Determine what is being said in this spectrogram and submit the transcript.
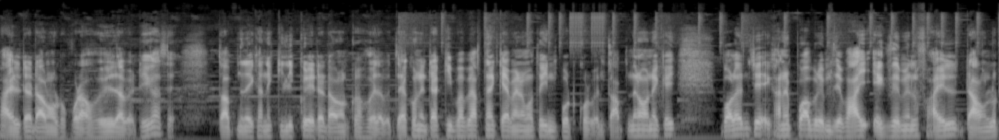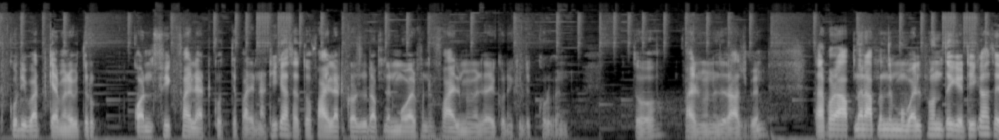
ফাইলটা ডাউনলোড করা হয়ে যাবে, ঠিক আছে? তো আপনারা এখানে ক্লিক করে এটা ডাউনলোড করা হয়ে যাবে। তো এখন এটা কীভাবে আপনার ক্যামেরার মতো ইম্পোর্ট করবেন? তো আপনারা অনেকেই বলেন যে, এখানে প্রবলেম যে, ভাই এক্সএমএল ফাইল ডাউনলোড করি বাট ক্যামেরার ভিতর কনফিক ফাইল অ্যাড করতে পারি না। ঠিক আছে? তো ফাইল অ্যাড করার জন্য আপনার মোবাইল ফোনের ফাইল ম্যানেজার আইকনে ক্লিক করবেন। তো ফাইল ম্যানেজার আসবেন। তারপর আপনারা আপনাদের মোবাইল ফোন থেকে, ঠিক আছে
